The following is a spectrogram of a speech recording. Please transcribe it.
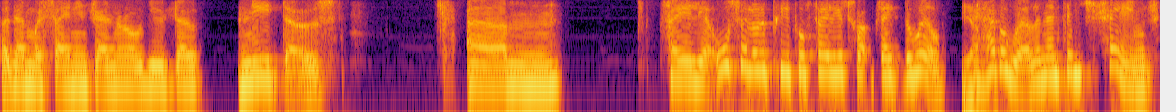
But then we're saying in general, you don't need those. Um, failure. Also, a lot of people failure to update the will. Yeah. You have a will, and then things change,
